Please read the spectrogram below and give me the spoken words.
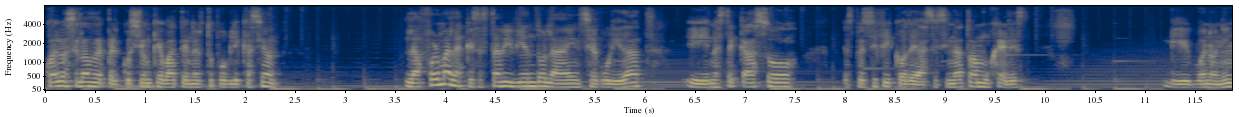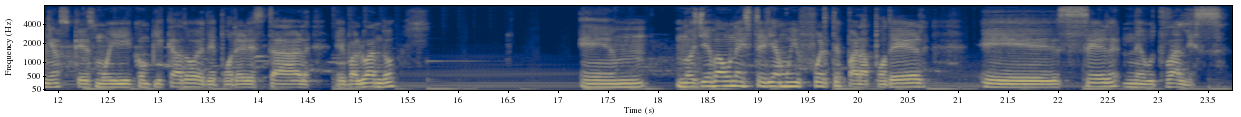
cuál va a ser la repercusión que va a tener tu publicación. La forma en la que se está viviendo la inseguridad, y en este caso específico de asesinato a mujeres, y bueno, niños, que es muy complicado de poder estar evaluando, em, nos lleva a una histeria muy fuerte para poder eh, ser neutrales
